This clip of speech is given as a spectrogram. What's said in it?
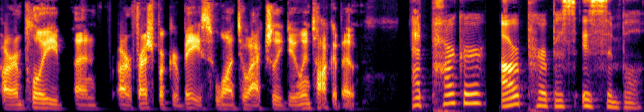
our employee and our FreshBooker base want to actually do and talk about. At Parker, our purpose is simple.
